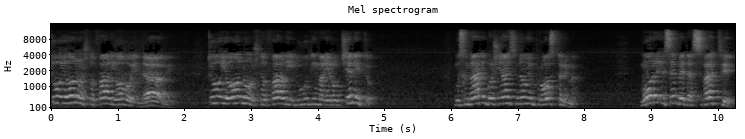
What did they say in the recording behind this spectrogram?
To je ono što fali ovoj davi. To je ono što fali ljudima, jer općenito, muslimani bošnjaci na ovim prostorima moraju sebe da shvate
